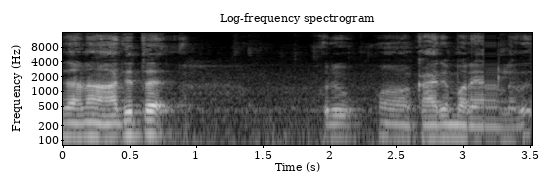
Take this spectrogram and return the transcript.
ഇതാണ് ആദ്യത്തെ ഒരു കാര്യം പറയാനുള്ളത്.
